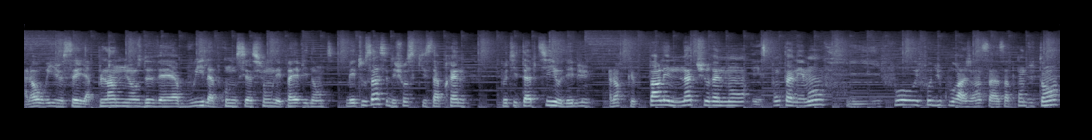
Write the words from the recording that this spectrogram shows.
Alors oui, je sais, il y a plein de nuances de verbes, oui, la prononciation n'est pas évidente, mais tout ça c'est des choses qui s'apprennent petit à petit au début. Alors que parler naturellement et spontanément, il faut, du courage, hein. ça, ça prend du temps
